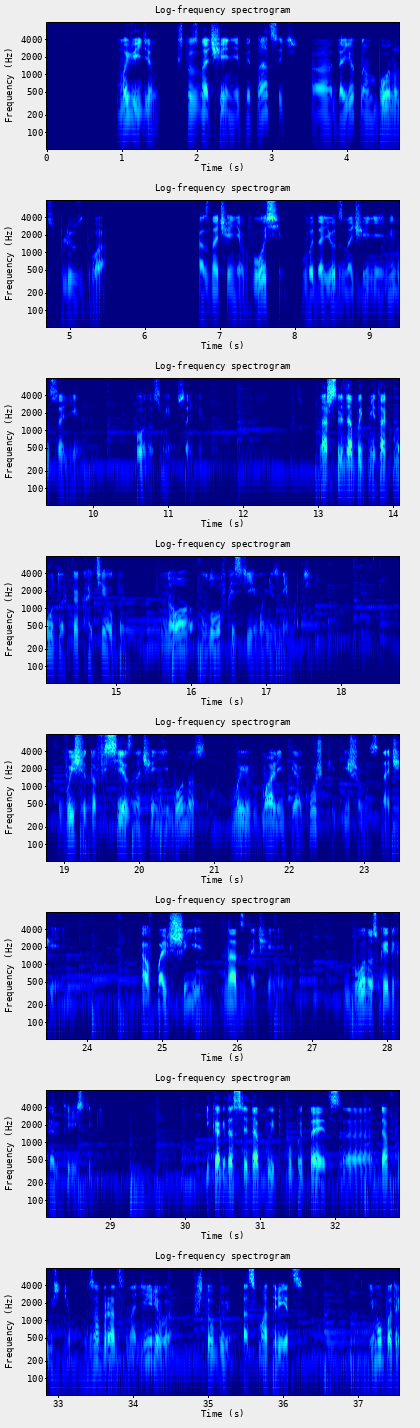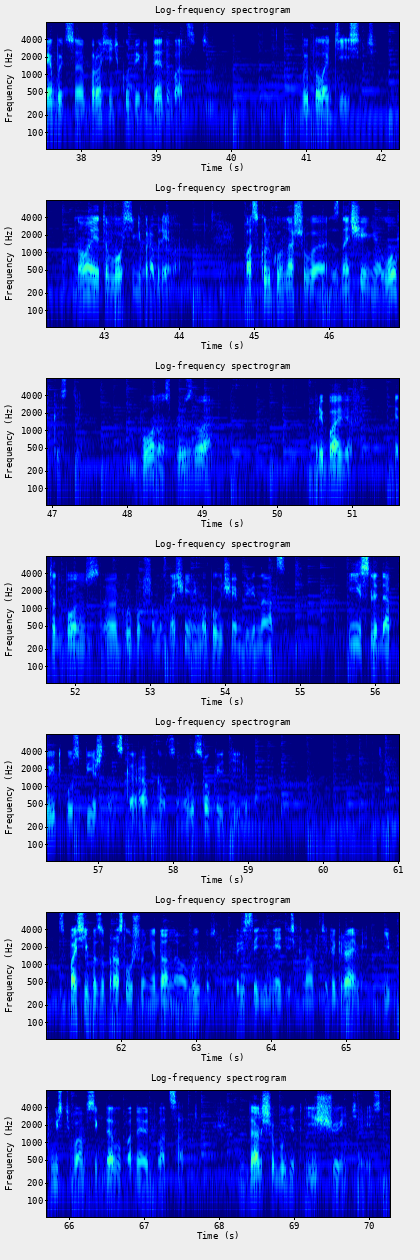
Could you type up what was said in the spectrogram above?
мы видим, что значение 15 э, дает нам бонус плюс 2, а значение 8 выдает значение минус 1, бонус минус 1. Наш следопыт не так мудр, как хотел бы, но ловкости ему не занимать. Высчитав все значения и бонусы, мы в маленькие окошки пишем значения, а в большие над значениями бонус к этой характеристике. И когда следопыт попытается, допустим, забраться на дерево, чтобы осмотреться, ему потребуется бросить кубик D20. Выпало 10. Но это вовсе не проблема. Поскольку у нашего значения ловкости бонус плюс 2 прибавив этот бонус э, к выпавшему значению, мы получаем 12. И следопыт успешно вскарабкался на высокое дерево. Спасибо за прослушивание данного выпуска. Присоединяйтесь к нам в Телеграме и пусть вам всегда выпадают двадцатки. Дальше будет еще интереснее.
